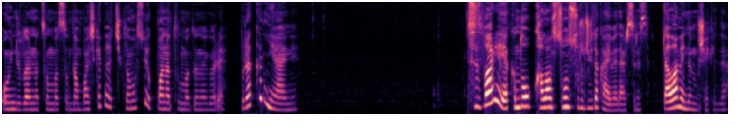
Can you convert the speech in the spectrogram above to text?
oyuncuların atılmasından. Başka bir açıklaması yok ban atılmadığına göre. Bırakın yani. Siz var ya yakında o kalan son sunucuyu da kaybedersiniz. Devam edin bu şekilde.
